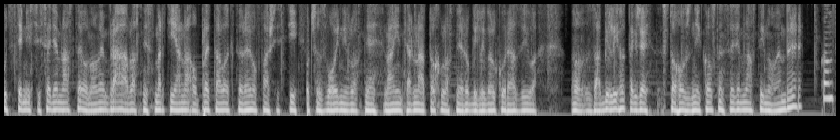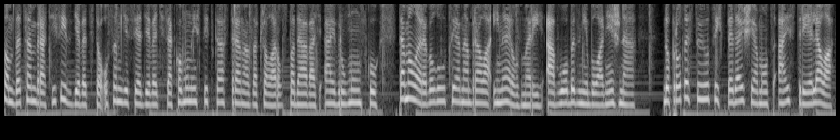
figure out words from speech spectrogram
uctení si 17. novembra a vlastne smrti Jana Opletala, ktorého fašisti počas vojny vlastne na internátoch vlastne robili veľkú raziu a no, zabili ho, takže z toho vznikol ten 17. november. Koncom decembra 1989 sa komunistická strana začala rozpadávať aj v Rumunsku. Tam ale revolúcia nabrala iné rozmery a vôbec nebola nežná. Do protestujúcich vtedajšia moc aj strieľala.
